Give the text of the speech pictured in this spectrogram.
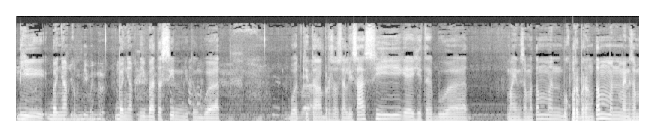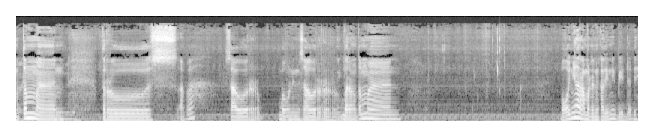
di banyak banyak dibatasin gitu buat buat kita bersosialisasi kayak kita buat main sama teman bukber bareng teman main sama teman terus apa sahur bangunin sahur bareng teman. Pokoknya ramadan kali ini beda deh.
